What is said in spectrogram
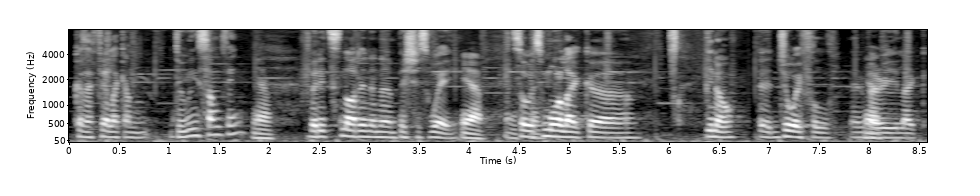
because I feel like I'm doing something, Yeah, but it's not in an ambitious way. yeah. So it's more like, uh, you know, a joyful and Yeah. very like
